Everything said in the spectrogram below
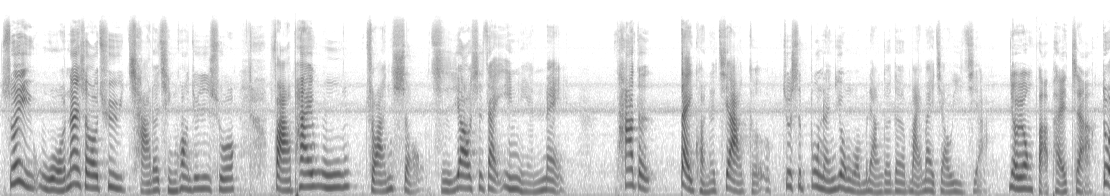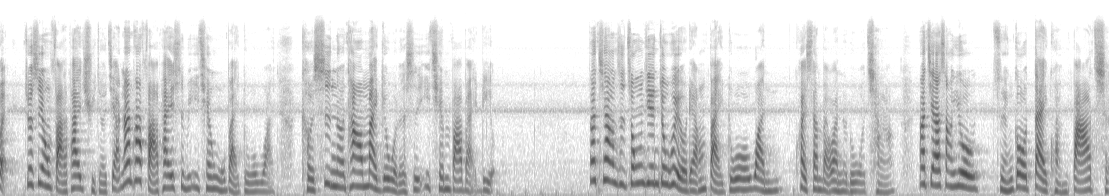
所以我那时候去查的情况就是说，法拍屋转手只要是在一年内，他的贷款的价格就是不能用我们两个的买卖交易价，要用法拍价。对，就是用法拍取得价。那他法拍是不是一千五百多万？可是呢，他要卖给我的是一千八百六。那这样子中间就会有两百多万，快三百万的落差。那加上又只能够贷款八成。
